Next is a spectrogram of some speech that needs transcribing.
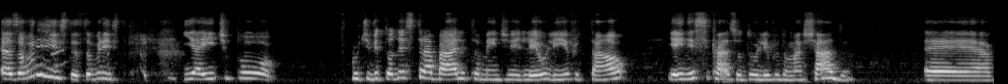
é sobre isso, é sobre isso. E aí, tipo, eu tive todo esse trabalho também de ler o livro e tal. E aí, nesse caso do livro do Machado, é,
